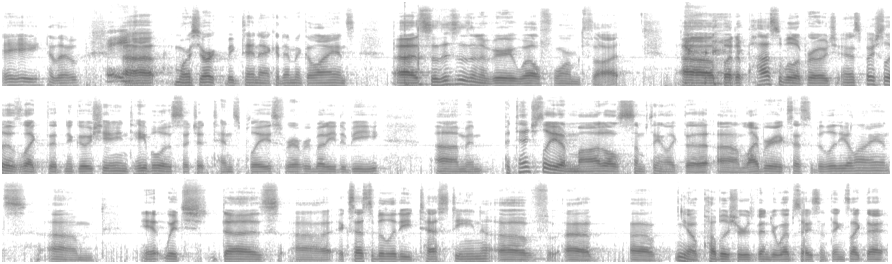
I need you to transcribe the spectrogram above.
Hey, hello. Uh, Maurice York, Big Ten Academic Alliance. Uh, so this isn't a very well-formed thought, uh, but a possible approach, and especially as like the negotiating table is such a tense place for everybody to be, um, and potentially a model, something like the um, Library Accessibility Alliance, um, it, which does uh, accessibility testing of uh, uh, you know publishers, vendor websites, and things like that.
